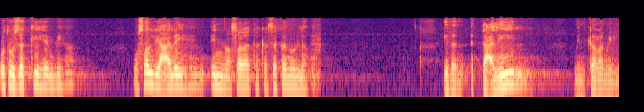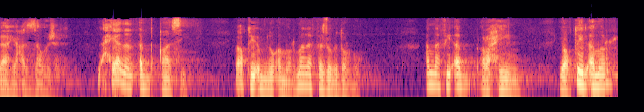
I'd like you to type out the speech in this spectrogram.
وتزكيهم بها وصل عليهم إن صلاتك سكن لهم. إذا التعليل من كرم الله عز وجل. أحيانا أب قاسي يعطي ابنه أمر ما نفذه بضربه. أما في أب رحيم يعطيه الأمر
